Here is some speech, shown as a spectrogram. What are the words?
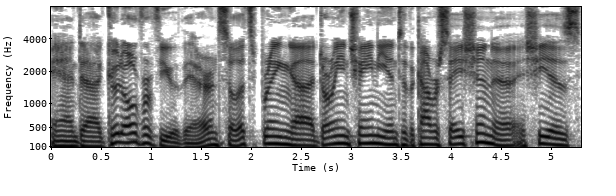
And uh, good overview there. And so let's bring uh, Doreen Chanay into the conversation. Uh, she is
